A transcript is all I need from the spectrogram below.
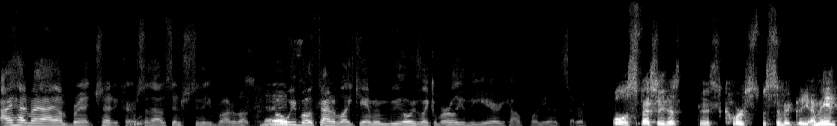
I had my eye on Brandt Snedeker, so that was interesting that you brought him up. But we both kind of like him, and we always like him early in the year in California, etc. Well, especially this this course specifically. I mean,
